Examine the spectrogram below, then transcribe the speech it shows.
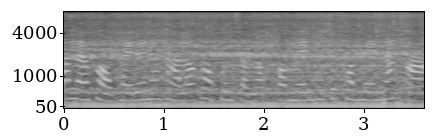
แล้วก็ผิดพลาดแล้วขออภัยด้วยนะคะ แล้วขอบคุณสำหรับคอมเมนต์ทุกๆคอมเมนต์นะคะ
